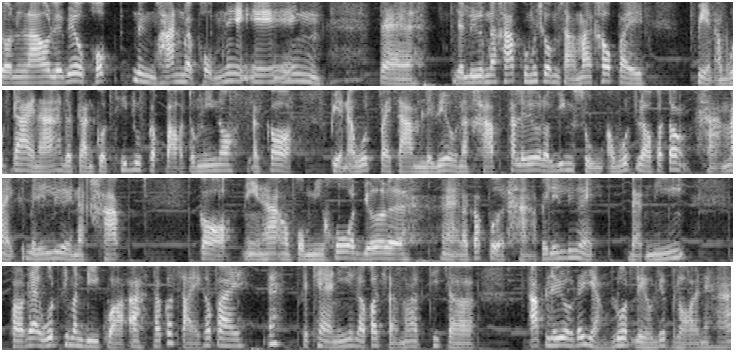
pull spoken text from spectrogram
จนเราเลเวลครบ 1,000 แบบผมนี่เอง แต่ อย่าลืมนะครับ คุณผู้ชมสามารถเข้าไปเปลี่ยนอาวุธได้นะ โดยการกดที่รูปกระเป๋าตรงนี้เนาะแล้วก็เปลี่ยนอาวุธไปตามเลเวลนะครับ ถ้าเลเวลเรายิ่งสูงอาวุธเราก็ต้องหาใหม่ขึ้นไปเรื่อยๆนะครับก็นี่นะฮะของผมมีโคตรเยอะเลยอ่าแล้วก็เปิดหาไปเรื่อยๆ แบบนี้พอเราได้อาวุธที่มันดีกว่าอะเราก็ใส่เข้าไปเอ๊ะแค่นี้เราก็สามารถที่จะอัพเลเวลได้อย่างรวดเร็วเรียบร้อยนะฮะ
